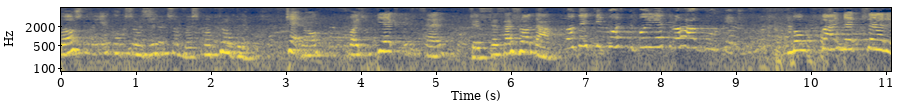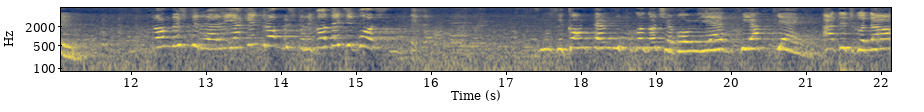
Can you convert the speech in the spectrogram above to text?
Można jako książęco masz ma problem. Czero, swoich pięknych cer, czyste za żona. Podejdźcie głośno, bo jest trochę głuchy. Mam fajne cery. Trąby sztyry, ale jakie trąby sztyry? Podejdźcie głośno. Z muzykantem nie pogodocie, bo mnie jak pień. A ty zgodała,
